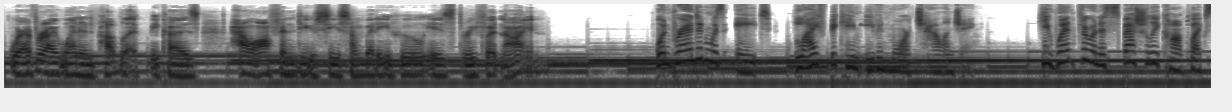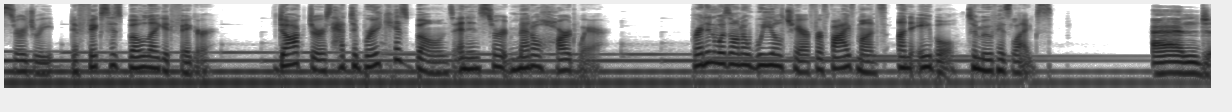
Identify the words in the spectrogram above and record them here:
wherever I went in public. Because how often do you see somebody who is three foot nine? When Brandon was eight, life became even more challenging. He went through an especially complex surgery to fix his bow legged figure. Doctors had to break his bones and insert metal hardware. Brandon was on a wheelchair for five months, unable to move his legs. And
